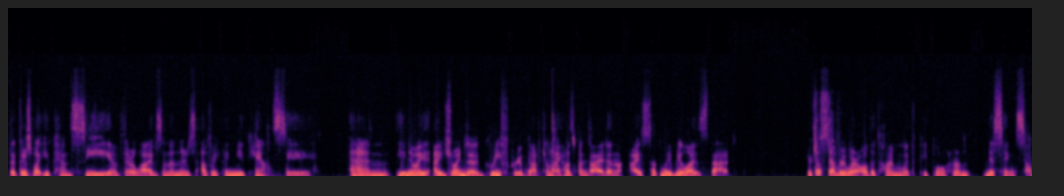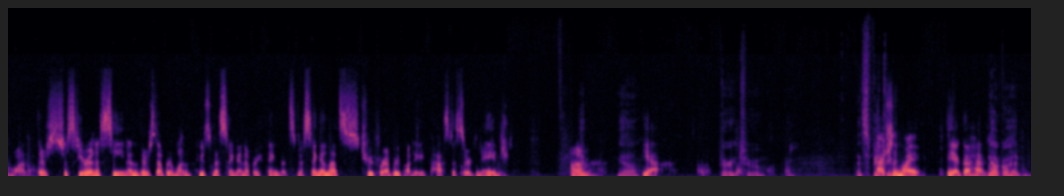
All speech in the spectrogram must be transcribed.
that there's what you can see of their lives, and then there's everything you can't see. And you know, I, I joined a grief group after my husband died, and I suddenly realized that you're just everywhere all the time with people who are missing someone. There's just you're in a scene and there's everyone who's missing and everything that's missing, and that's true for everybody past a certain age. Um, yeah. Yeah. Very true. And speaking, actually, my yeah, go ahead. No, go ahead.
